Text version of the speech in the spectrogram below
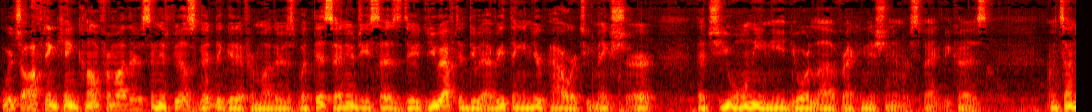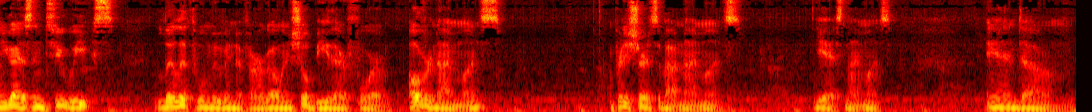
which often can come from others and it feels good to get it from others but this energy says dude you have to do everything in your power to make sure that you only need your love recognition and respect because i'm telling you guys in two weeks lilith will move into virgo and she'll be there for over nine months. I'm pretty sure it's about nine months. Yeah it's nine months and um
